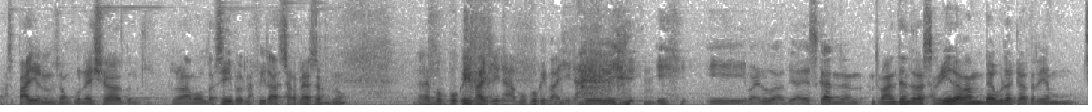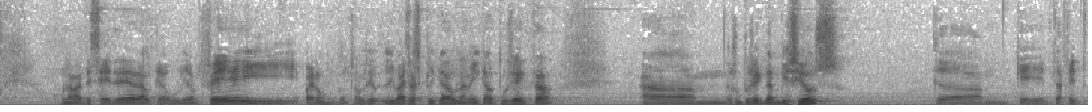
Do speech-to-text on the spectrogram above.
l'espai on ens vam conèixer doncs, donava molt de sí, però una fira de cervesa no? Eh, m'ho puc imaginar, m'ho puc imaginar. I, i, i bueno, la veritat és que ens, ens van entendre de seguida, vam veure que teníem una mateixa idea del que volíem fer i bueno, doncs li, li vaig explicar una mica el projecte eh, és un projecte ambiciós que, que de fet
